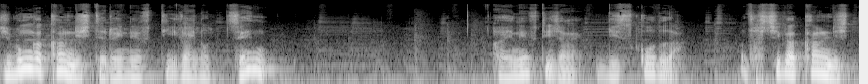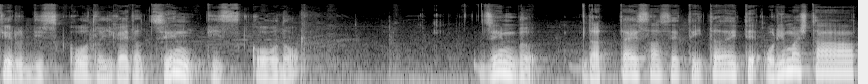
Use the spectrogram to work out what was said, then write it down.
自分が管理している NFT 以外の全あ NFT じゃないディスコードだ。私が管理しているディスコード以外の全ディスコード。全部脱退させていただいておりました。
